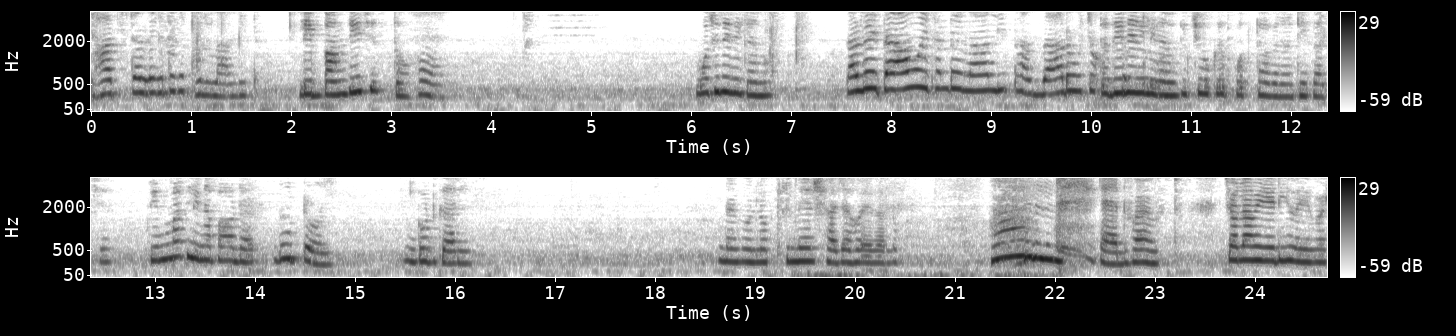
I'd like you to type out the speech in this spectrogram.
ঝাঁঝটা লেগে থাকে পুরো লালই থাকে। লিপ বাম দিয়েছিস তো? হ্যাঁ। মুছে দিবি কেন? তাহলে তাও এখানটায় লালই থাকবে আরও চোখ তো দিয়ে গেলি কেন? কিছু ওকে করতে হবে না ঠিক আছে। ক্রিম মাখলি না পাউডার দুটোই। গুড গার্ল দেখো, লক্ষ্মী মেয়ের সাজা হয়ে গেল। অ্যাডভান্সড চলো, আমি রেডি হই এবার।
